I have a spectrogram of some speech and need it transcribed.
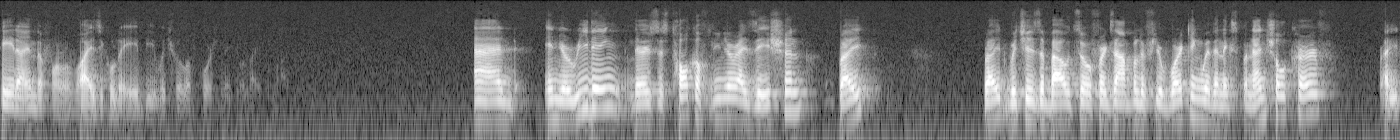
data in the form of y is equal to ab, which will of course make your life a lot And in your reading, there's this talk of linearization, right? Right, which is about, so for example, if you're working with an exponential curve, right?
